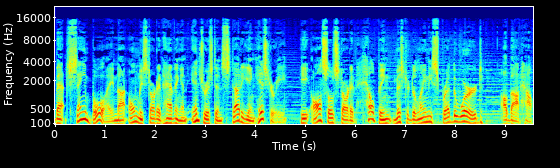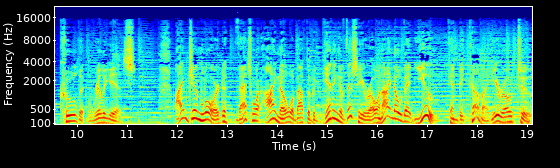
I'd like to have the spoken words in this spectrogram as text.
that same boy not only started having an interest in studying history, he also started helping Mr. Delaney spread the word about how cool it really is. I'm Jim Lord. That's what I know about the beginning of this hero, and I know that you can become a hero too.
